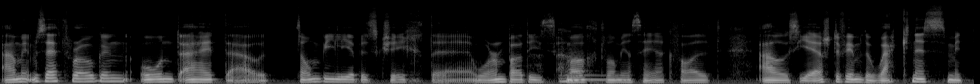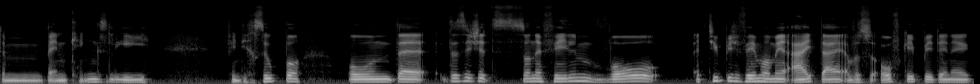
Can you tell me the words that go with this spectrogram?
auch mit dem Seth Rogen und er hat auch Zombie-Liebesgeschichte äh, Warm Bodies gemacht, Ah. wo mir sehr gefällt. Auch sein erster Film, The Wackness, mit dem Ben Kingsley, finde ich super. Und äh, das ist jetzt so ein Film, wo ein typischer Film, wo mir ein Teil, was es oft gibt bei diesen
